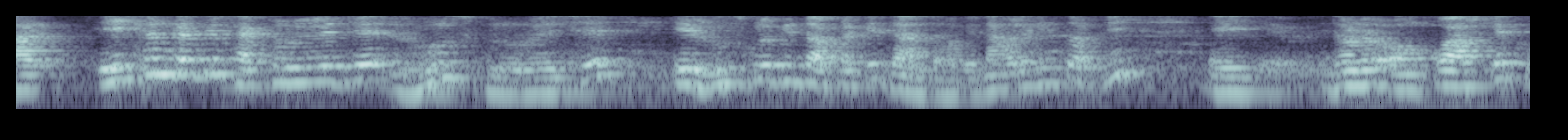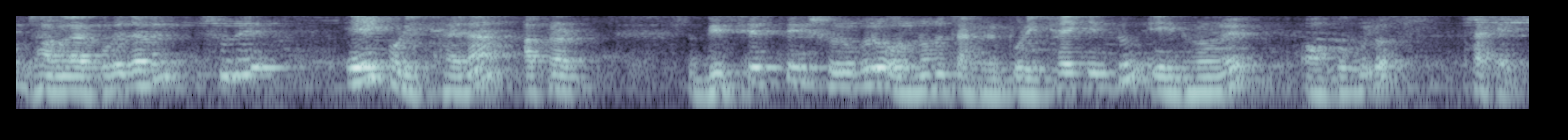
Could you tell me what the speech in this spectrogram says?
আর এইখানকার যে ফ্যাক্টরিয়ালের যে রুলসগুলো রয়েছে, এই রুলসগুলো কিন্তু আপনাকে জানতে হবে। না হলে কিন্তু আপনি এই ধরনের অঙ্ক আসলে খুব ঝামেলায় পড়ে যাবেন। শুধু এই পরীক্ষায় না, আপনার বিসিএস থেকে শুরু করে অন্যান্য চাকরির পরীক্ষায় কিন্তু এই ধরনের অঙ্কগুলো থাকে।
